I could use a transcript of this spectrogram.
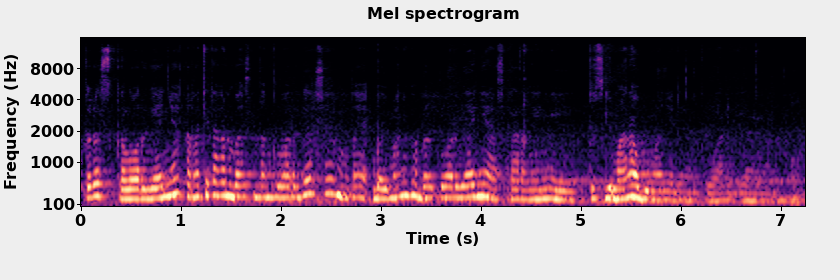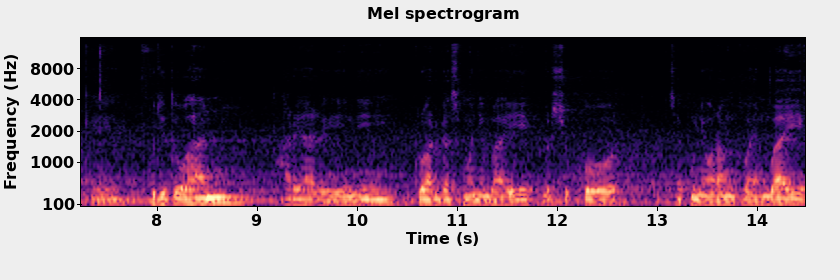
terus keluarganya karena kita akan bahas tentang keluarga saya mau tanya bagaimana kabar keluarganya sekarang ini? Terus gimana hubungannya dengan keluarga? Oke puji Tuhan hari-hari ini keluarga semuanya baik bersyukur. Saya punya orang tua yang baik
